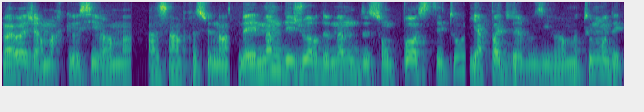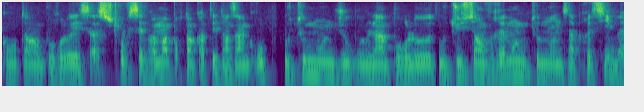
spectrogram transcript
Ouais, ouais, j'ai remarqué aussi vraiment. Ah, c'est impressionnant. Mais même des joueurs de même de son poste et tout, il n'y a pas de jalousie. Vraiment, tout le monde est content pour eux. Et ça, je trouve, c'est vraiment important quand tu es dans un groupe où tout le monde joue l'un pour l'autre, où tu sens vraiment que tout le monde s'apprécie. Bah,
